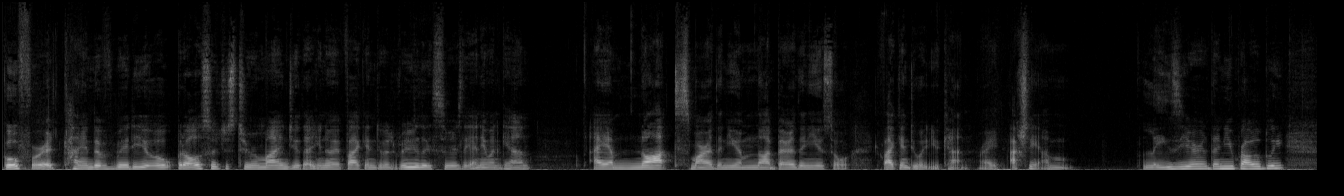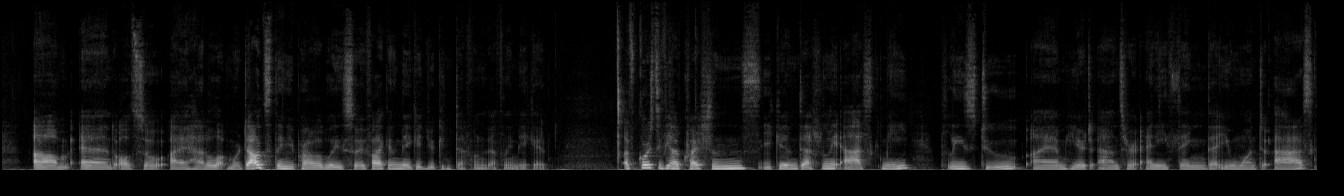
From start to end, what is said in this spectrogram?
go for it kind of video, but also just to remind you that, you know, if I can do it really seriously, anyone can. I am not smarter than you, I'm not better than you, so if I can do it, you can, right? Actually, I'm lazier than you probably. Um, and also, I had a lot more doubts than you probably, so if I can make it, you can definitely, definitely make it. Of course, if you have questions, you can definitely ask me. Please do. I am here to answer anything that you want to ask.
